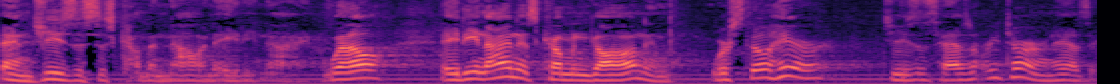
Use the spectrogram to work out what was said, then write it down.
And Jesus is coming now in 89. Well, 89 has come and gone, and we're still here. Jesus hasn't returned, has he?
